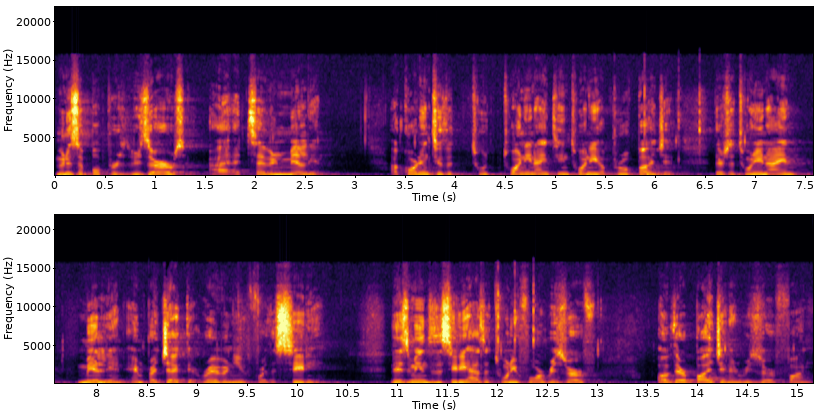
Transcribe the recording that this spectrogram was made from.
municipal reserves are at 7 million. According to the 2019-20 approved budget, there's a 29 million in projected revenue for the city. This means the city has a 24 reserve of their budget and reserve fund.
